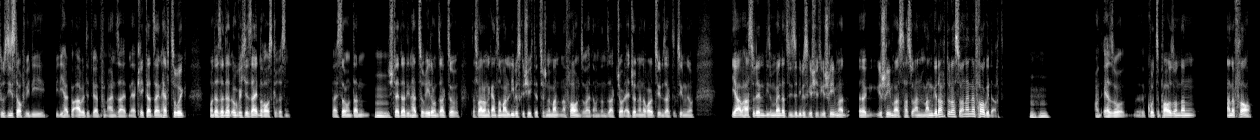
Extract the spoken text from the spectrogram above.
du siehst auch, wie die, wie die halt bearbeitet werden von allen Seiten. Er kriegt halt sein Heft zurück und da sind halt irgendwelche Seiten rausgerissen. Weißt du, und dann Hm. stellt er den halt zur Rede und sagt so, das war doch eine ganz normale Liebesgeschichte zwischen einem Mann und einer Frau und so weiter. Und dann sagt Joel Edgerton in der Rolle zu ihm, sagt zu ihm so, ja, aber hast du denn in diesem Moment, als du diese Liebesgeschichte geschrieben, hat, äh, geschrieben hast, hast du an einen Mann gedacht oder hast du an eine Frau gedacht? Mhm. Und er so, äh, kurze Pause und dann an eine Frau.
